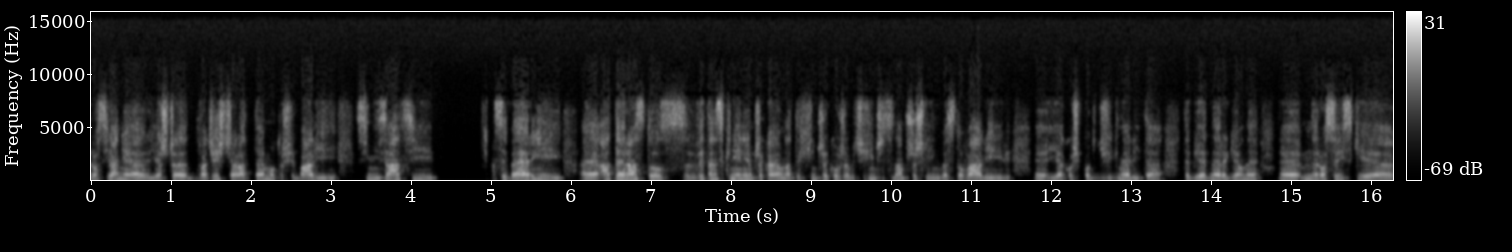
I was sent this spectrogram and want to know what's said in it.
Rosjanie jeszcze 20 lat temu to się bali sinizacji, Syberii, e, a teraz to z wytęsknieniem czekają na tych Chińczyków, żeby ci Chińczycy nam przyszli, inwestowali i jakoś podźwignęli te, te biedne regiony e, rosyjskie,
